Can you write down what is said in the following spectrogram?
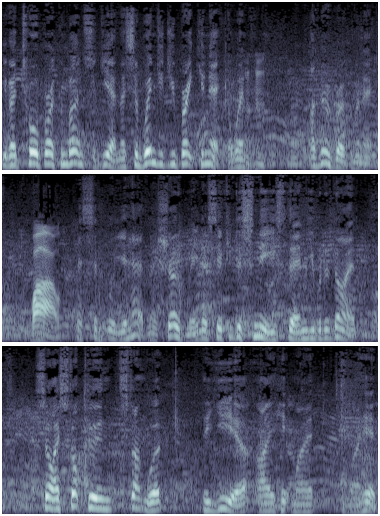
you've had 12 broken bones. I said, yeah. And they said, when did you break your neck? I went, Mm-hmm. I've never broken my neck. Wow. They said, well, you had. And they showed me. They said, if you just sneezed, then you would have died. So I stopped doing stunt work the year I hit my, my head.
